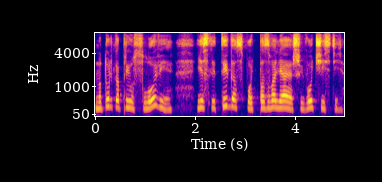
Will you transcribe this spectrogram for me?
но только при условии, если ты, Господь, позволяешь его чистить.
